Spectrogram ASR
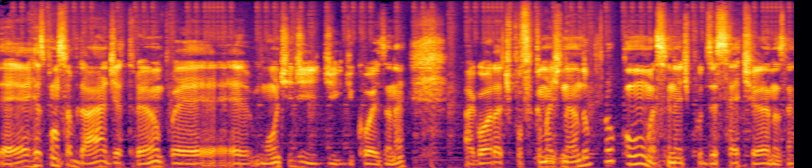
é responsabilidade, é trampo, é, é um monte de, de, de, coisa, né? Agora, tipo, fico imaginando pro Kuma, assim, né? Tipo, 17 anos, né?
